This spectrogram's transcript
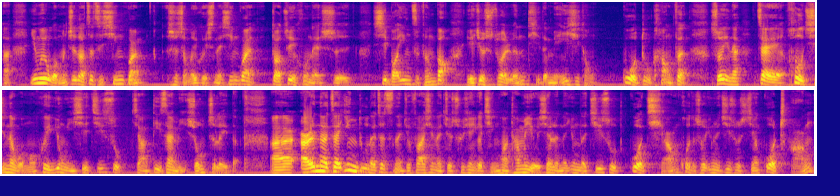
啊，因为我们知道这次新冠是怎么一回事呢？新冠到最后呢是细胞因子风暴，也就是说人体的免疫系统过度亢奋，所以呢在后期呢我们会用一些激素，像地塞米松之类的。而而呢在印度呢这次呢就发现呢就出现一个情况，他们有些人呢用的激素过强，或者说用的激素时间过长，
